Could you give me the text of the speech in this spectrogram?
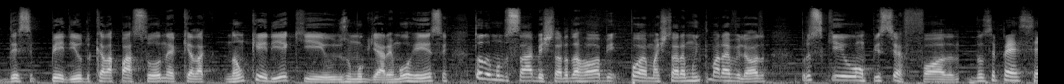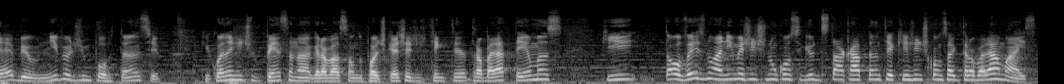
desse período que ela passou, né? Que ela não queria que os Mugiwara morressem. Todo mundo sabe a história da Robin. Pô, é uma história muito maravilhosa. Por isso que o One Piece é foda. Você percebe o nível de importância que quando a gente pensa na gravação do podcast, a gente tem que ter, trabalhar temas que talvez no anime a gente não conseguiu destacar tanto e aqui a gente consegue trabalhar mais.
